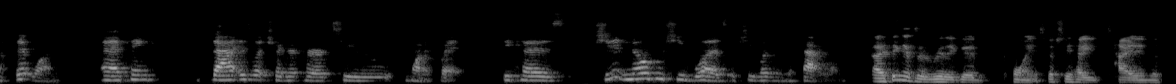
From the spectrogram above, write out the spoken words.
a fit one. And I think that is what triggered her to want to quit because she didn't know who she was if she wasn't the fat one. I think that's a really good point, especially how you tie it in with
